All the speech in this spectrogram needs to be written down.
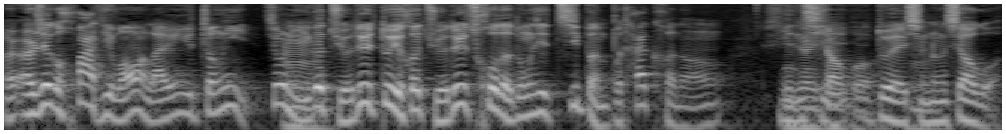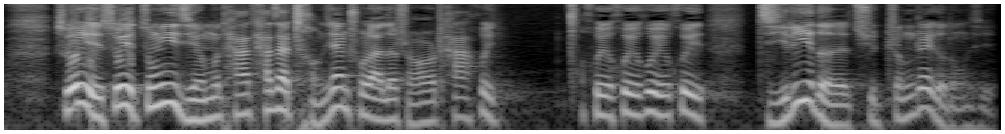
而而这个话题往往来源于争议，就是你一个嗯绝对对和绝对错的东西，基本不太可能形引起对形成效果。所以所以综艺节目它它在呈现出来的时候，它会会会会会极力的去争这个东西。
